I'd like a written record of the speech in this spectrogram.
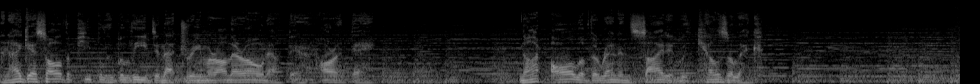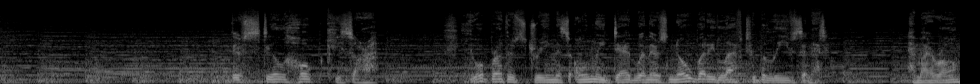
And I guess all the people who believed in that dream are on their own out there, aren't they? Not all of the Renan sided with Kelzelik. There's still hope, Kisara. Your brother's dream is only dead when there's nobody left who believes in it. Am I wrong?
